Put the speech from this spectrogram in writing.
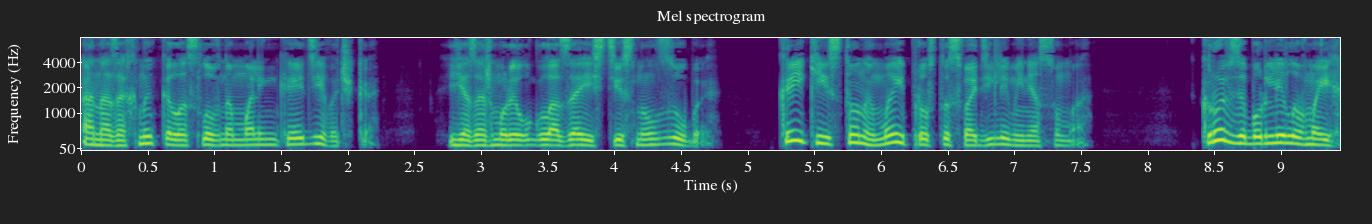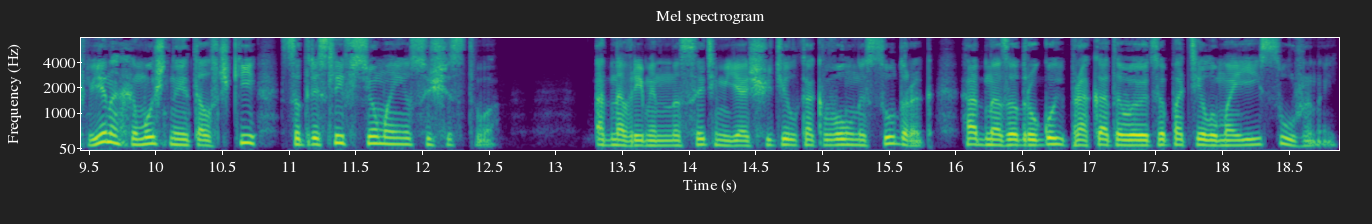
Она захныкала, словно маленькая девочка. Я зажмурил глаза и стиснул зубы. Крики и стоны Мэй просто сводили меня с ума. Кровь забурлила в моих венах, и мощные толчки сотрясли все мое существо. Одновременно с этим я ощутил, как волны судорог одна за другой прокатываются по телу моей суженой.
